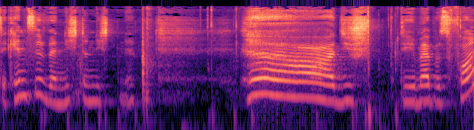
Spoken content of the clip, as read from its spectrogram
Der kennt sie, wenn nicht, dann nicht, ne? Ja, die, die Map ist voll.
